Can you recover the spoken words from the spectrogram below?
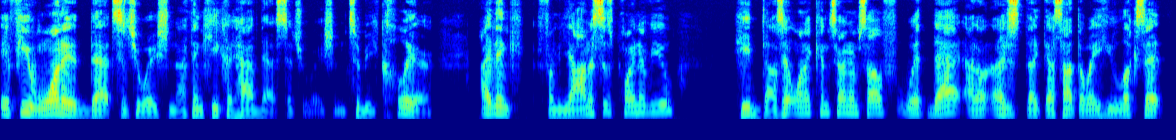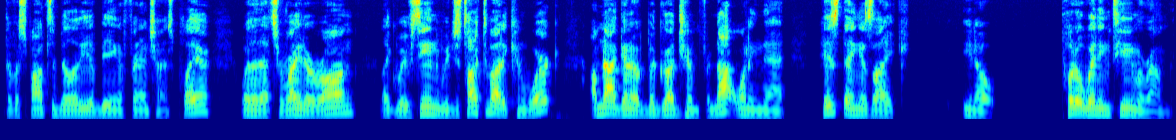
if he wanted that situation, I think he could have that situation. To be clear, I think from Giannis's point of view, he doesn't want to concern himself with that. I don't. I just like that's not the way he looks at the responsibility of being a franchise player. Whether that's right or wrong, like we've seen, we just talked about, it can work. I'm not gonna begrudge him for not wanting that. His thing is like, you know, put a winning team around me.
